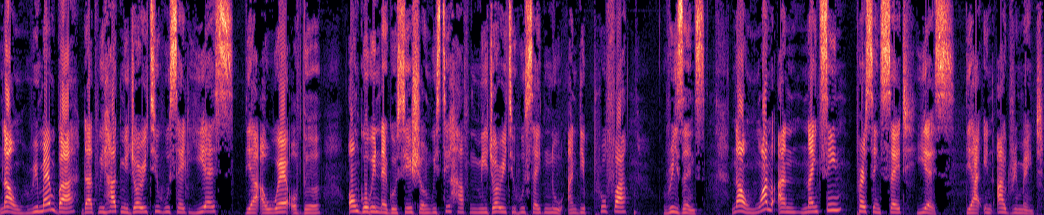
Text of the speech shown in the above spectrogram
now, remember that we had majority who said yes, they are aware of the ongoing negotiation. We still have majority who said no, and they prefer reasons. Now, one and 19 persons said yes, they are in agreement.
